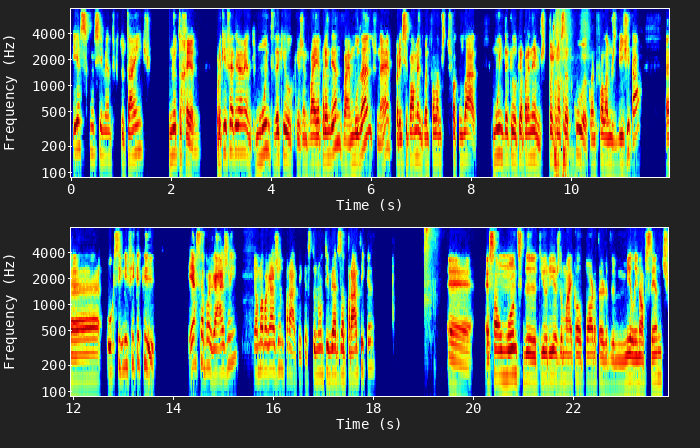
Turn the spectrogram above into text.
esse conhecimento que tu tens no terreno. Porque efetivamente muito daquilo que a gente vai aprendendo vai mudando, né? principalmente quando falamos de faculdade, muito daquilo que aprendemos depois não se adequa quando falamos de digital, uh, o que significa que essa bagagem é uma bagagem prática. Se tu não tiveres a prática, é, é só um monte de teorias do Michael Porter de 1900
